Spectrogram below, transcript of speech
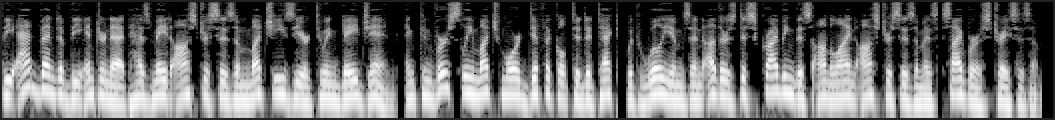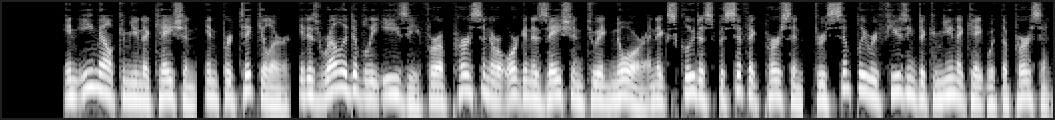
The advent of the Internet has made ostracism much easier to engage in, and conversely much more difficult to detect, with Williams and others describing this online ostracism as cyberostracism. In email communication, in particular, it is relatively easy for a person or organization to ignore and exclude a specific person, through simply refusing to communicate with the person.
